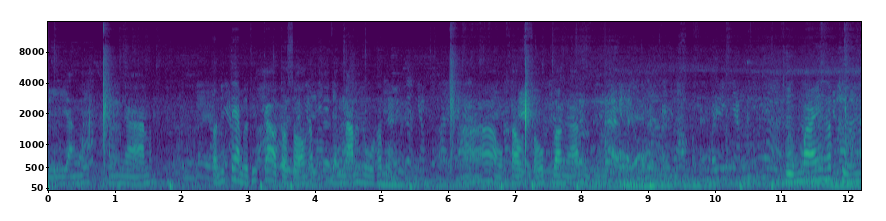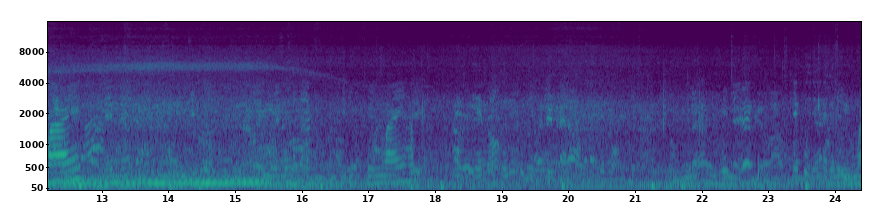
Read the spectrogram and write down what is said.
ตียังไม่ทำงาน ตอนนี้แต้มอยู่ที่ 9 ต่อ 2 ครับ ยังนำอยู่ครับผม อ้าวเข้าซบว่างั้น ถึงไหมครับถึงไหมถึงไหมครับ เด็กพูดอย่างนั้นก็ ถึ รู้ งไหม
